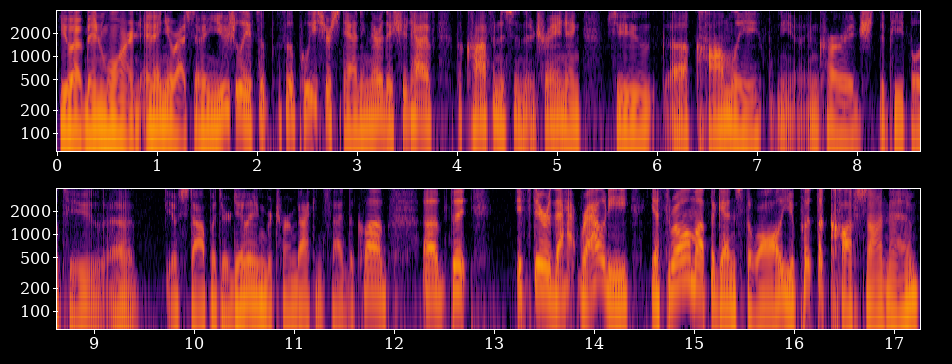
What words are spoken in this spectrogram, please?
You have been warned, and then you arrest them. I mean, usually, if the, if the, police are standing there, they should have the confidence in their training to uh, calmly you know, encourage the people to uh, you know, stop what they're doing, return back inside the club. Uh, but if they're that rowdy, you throw them up against the wall, you put the cuffs on them,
